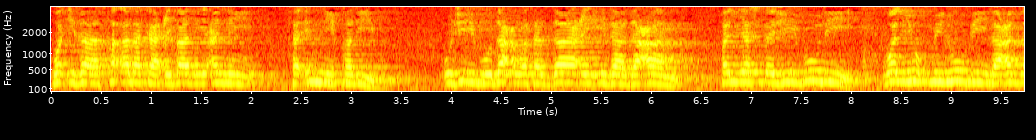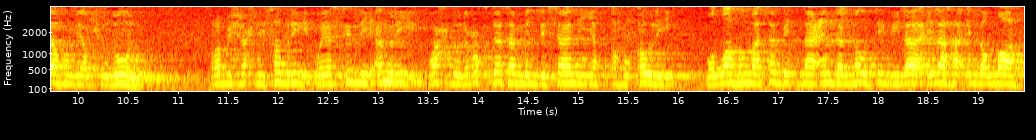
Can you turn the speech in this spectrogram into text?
وإذا سألك عبادي عني فإني قريب. أجيب دعوة الداعي إذا دعان. فليستجيبوا لي وليؤمنوا بي لعلهم يرشدون. رب اشرح لي صدري ويسر لي أمري واحلل عقدة من لساني يفقه قولي. واللهم ثبتنا عند الموت بلا اله الا الله.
